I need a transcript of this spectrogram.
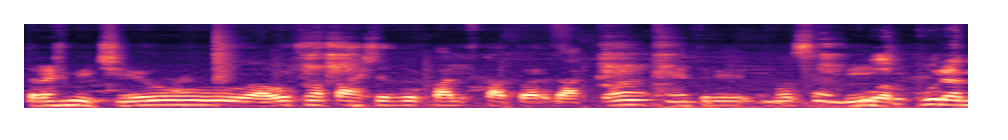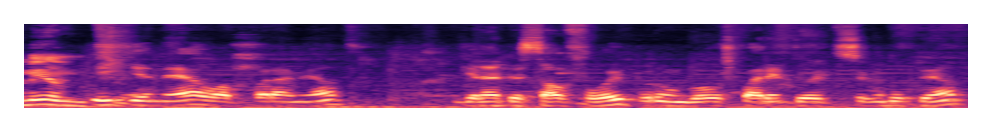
transmitiu a última partida do qualificatório da CAN entre Moçambique o apuramento. e Guiné, o apuramento. Guiné-Bissau foi por um gol aos 48 do segundo tempo.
